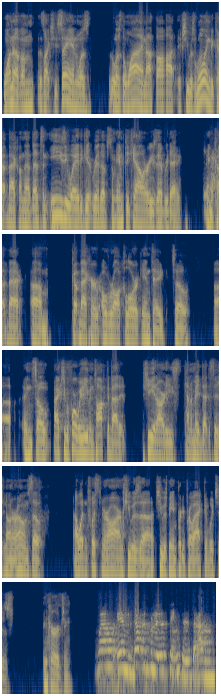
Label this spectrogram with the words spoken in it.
one of them is like she's saying was, was the wine. I thought if she was willing to cut back on that, that's an easy way to get rid of some empty calories every day exactly. and cut back, um, cut back her overall caloric intake. So, uh, and so actually before we even talked about it, she had already kind of made that decision on her own. So I wasn't twisting her arm. She was uh, she was being pretty proactive, which is encouraging. Well, and that was one of the things is um,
